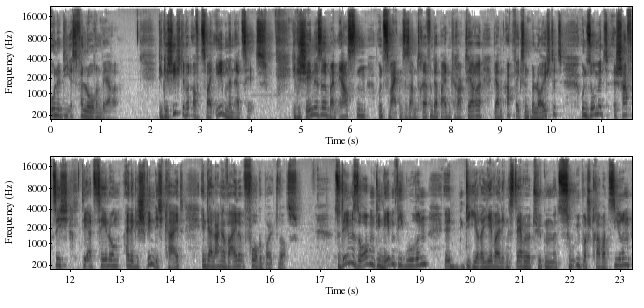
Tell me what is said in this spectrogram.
ohne die es verloren wäre. Die Geschichte wird auf zwei Ebenen erzählt. Die Geschehnisse beim ersten und zweiten Zusammentreffen der beiden Charaktere werden abwechselnd beleuchtet und somit schafft sich die Erzählung eine Geschwindigkeit, in der Langeweile vorgebeugt wird. Zudem sorgen die Nebenfiguren, äh, die ihre jeweiligen Stereotypen zu überstrapazieren,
